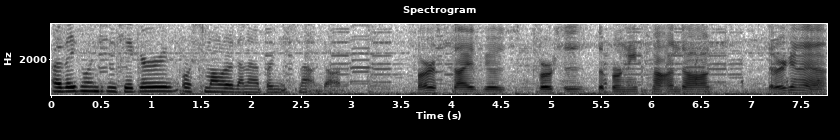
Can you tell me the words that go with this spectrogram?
Are they going to be bigger or smaller than a Bernese Mountain Dog? As far as size goes versus the Bernese Mountain Dog, they're gonna,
